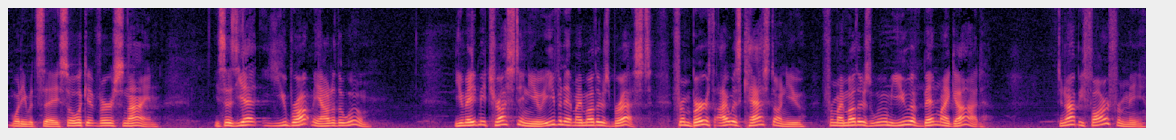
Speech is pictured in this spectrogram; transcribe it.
what he would say. So look at verse 9. He says, Yet you brought me out of the womb. You made me trust in you, even at my mother's breast. From birth I was cast on you. From my mother's womb you have been my God. Do not be far from me,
